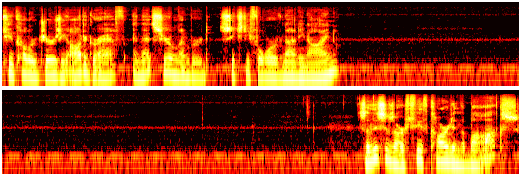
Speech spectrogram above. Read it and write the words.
two color jersey autograph, and that's serial numbered 64 of 99. So this is our fifth card in the box,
